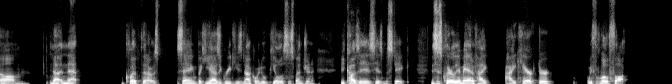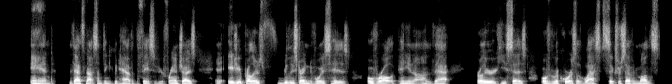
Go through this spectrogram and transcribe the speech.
um, not in that clip that I was saying, but he has agreed he's not going to appeal the suspension because it is his mistake. This is clearly a man of high high character with low thought. And that's not something you can have at the face of your franchise. And AJ Preller is really starting to voice his overall opinion on that. Earlier, he says, over the course of the last six or seven months,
